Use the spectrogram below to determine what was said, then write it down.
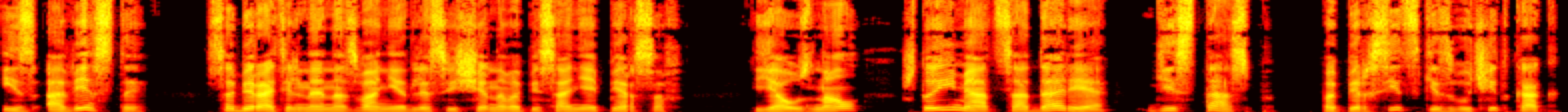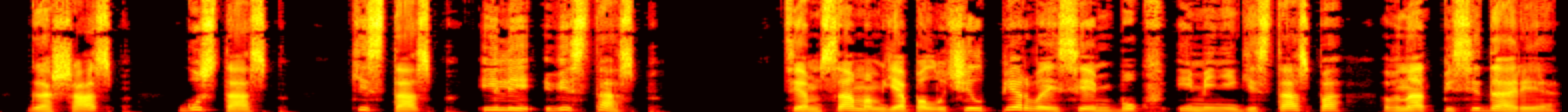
Из Авесты, собирательное название для священного писания персов, я узнал, что имя отца Дария – Гистасп, по-персидски звучит как Гашасп, Густасп, Кистасп или Вистасп. Тем самым я получил первые семь букв имени Гистаспа в надписи Дария,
